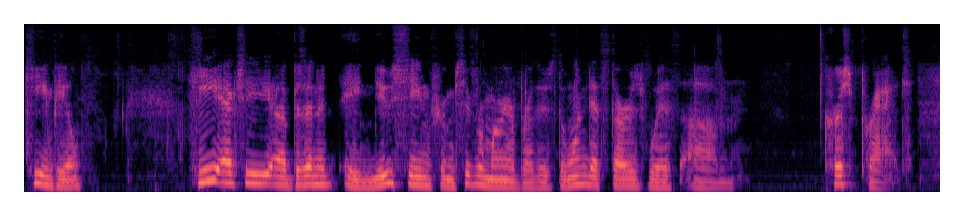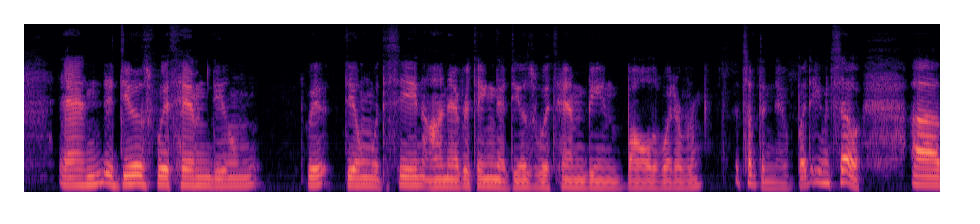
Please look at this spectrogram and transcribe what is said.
Key and Peele, he actually uh, presented a new scene from Super Mario Brothers, the one that stars with um, Chris Pratt, and it deals with him dealing with dealing with the scene on everything that deals with him being bald or whatever. It's something new, but even so, uh,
